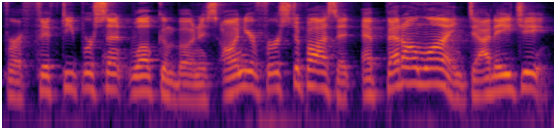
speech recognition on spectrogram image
for a 50% welcome bonus on your first deposit at betonline.ag.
